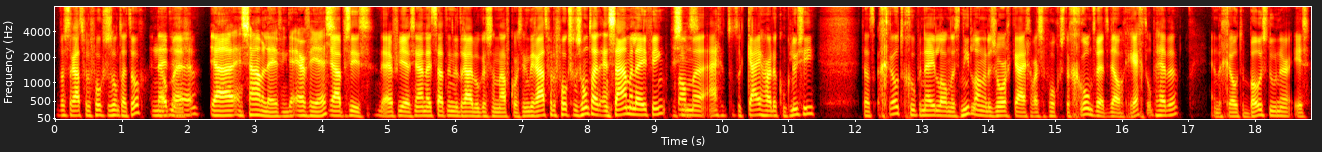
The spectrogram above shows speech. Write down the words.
Dat was de Raad voor de Volksgezondheid, toch? Nee, Help me de- even. Ja, en samenleving, de RVS. Ja, precies. De RVS. Ja, nee, het staat in het draaiboek als een afkorting. De Raad voor de Volksgezondheid en Samenleving Precies. kwam eh, eigenlijk tot een keiharde conclusie. dat grote groepen Nederlanders niet langer de zorg krijgen waar ze volgens de grondwet wel recht op hebben. En de grote boosdoener is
